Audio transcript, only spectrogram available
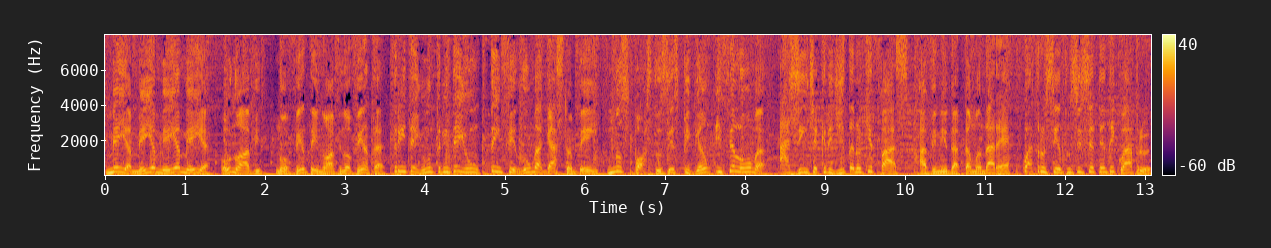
6666 ou 9 9990 3131. Tem Feluma Gás também nos postos Espigão e Feluma. A gente acredita no que faz. Avenida Tamandaré 474.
